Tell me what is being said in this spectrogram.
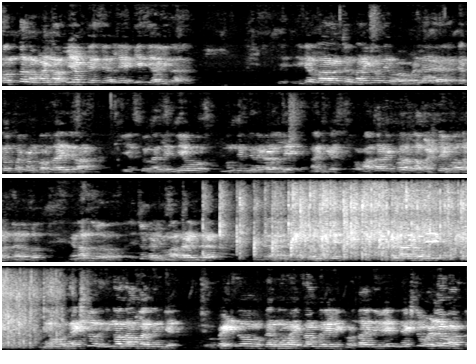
ಸ್ವಂತ ನಮ್ಮ ಅಣ್ಣ ಬಿ ಎಂ ಟಿ ಸಿ ಅಲ್ಲಿ ಟಿ ಸಿ ಆಗಿದ್ದಾರೆ ಈಗೆಲ್ಲ ಚೆನ್ನಾಗಿ ಒಳ್ಳೆ ಹೆಸರು ತಗೊಂಡು ಬರ್ತಾ ಇದ್ದೀರಾ? ಈ ಸ್ಕೂಲ್ನಲ್ಲಿ ನೀವು ಮುಂದಿನ ದಿನಗಳಲ್ಲಿ ನನಗೆ ಮಾತಾಡಕ್ಕೆ ಬರಲ್ಲ ಫಸ್ಟಿಗೆ ಮಾತಾಡ್ತಾ ಇರೋದು. ಏನಾದರೂ ಇನ್ನೊಂದು ಮಾರ್ಕ್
